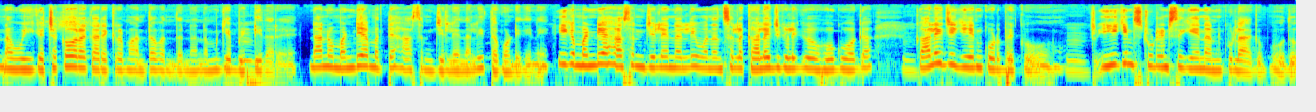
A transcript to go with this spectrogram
ನಾವು ಈಗ ಚಕೋರ ಕಾರ್ಯಕ್ರಮ ಅಂತ ಒಂದನ್ನ ನಮಗೆ ಬಿಟ್ಟಿದ್ದಾರೆ. ನಾನು ಮಂಡ್ಯ ಮತ್ತೆ ಹಾಸನ ಜಿಲ್ಲೆನಲ್ಲಿ ತಗೊಂಡಿದ್ದೀನಿ. ಈಗ ಮಂಡ್ಯ ಹಾಸನ ಜಿಲ್ಲೆನಲ್ಲಿ ಒಂದೊಂದ್ಸಲ ಕಾಲೇಜ್ಗಳಿಗೆ ಹೋಗುವಾಗ ಕಾಲೇಜಿಗೆ ಏನು ಕೊಡಬೇಕು? ಈಗಿನ ಸ್ಟೂಡೆಂಟ್ ಸ್ಟೂಡೆಂಟ್ಸಿಗೆ ಏನು ಅನುಕೂಲ ಆಗಬಹುದು?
